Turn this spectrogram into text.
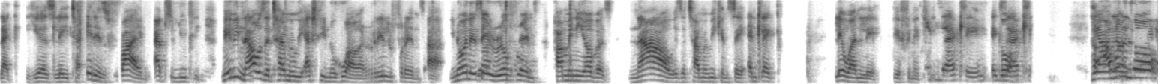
like years later. It is fine, absolutely. Maybe now is the time when we actually know who our real friends are. You know, when they say yeah. real friends, how many of us? Now is the time when we can say and like le one le, definitely. Exactly, exactly. So, yeah, I want to know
